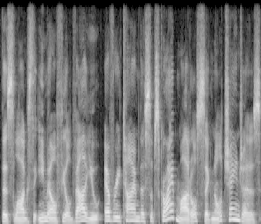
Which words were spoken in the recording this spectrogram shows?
This logs the email field value every time the subscribe model signal changes.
